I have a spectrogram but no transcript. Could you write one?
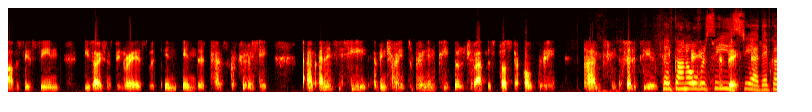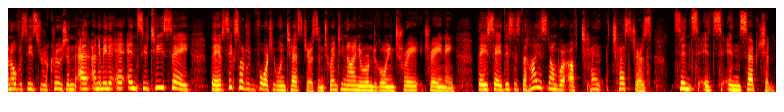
obviously have seen these items being raised within in the transfer committee. Um, and NCT have been trying to bring in people to Applus Plus their company um, from the Philippines. They've gone overseas, yeah, they've gone overseas to recruit. And, and, and I mean, NCT say they have 641 testers and 29 are undergoing tra- training. They say this is the highest number of te- testers since its inception.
